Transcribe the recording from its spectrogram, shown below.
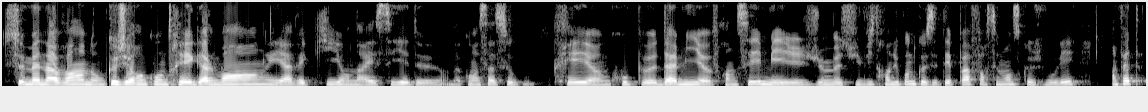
semaines avant, donc que j'ai rencontré également et avec qui on a essayé de, on a commencé à se créer un groupe d'amis français, mais je me suis vite rendu compte que c'était pas forcément ce que je voulais. En fait,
